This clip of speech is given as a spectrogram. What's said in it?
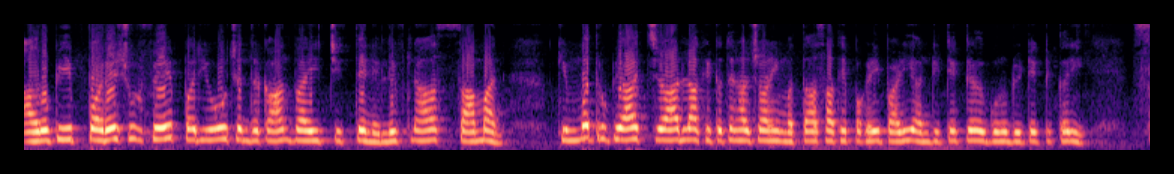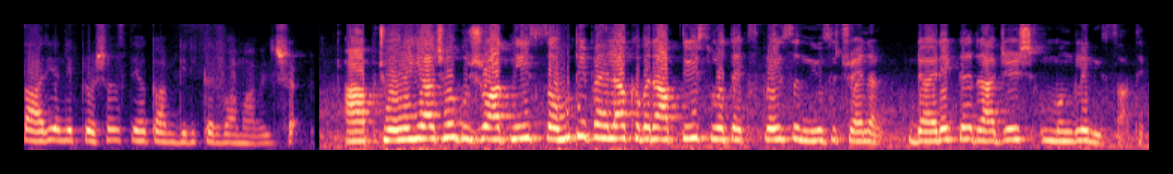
આરોપી પરેશ ઉર્ફે પરિયો ચંદ્રકાંતભાઈ ચિત્તેને લિફ્ટના સામાન કિંમત રૂપિયા ચાર લાખ ઇઠોતેર હજારની મત્તા સાથે પકડી પાડી અનડિટેક્ટેડ ગુનો ડિટેક્ટ કરી સારી અને પ્રશંસનીય કામગીરી કરવામાં આવેલ છે. આપ જોઈ રહ્યા છો ગુજરાતની સૌથી પહેલા ખબર આપતી Surat express news channel. Director Rajesh મંગલેની સાથે.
